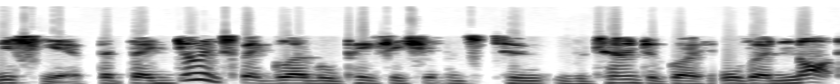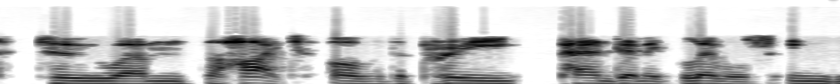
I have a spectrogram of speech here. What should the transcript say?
this year, but they do expect global PC shipments to return to growth, although not to um, the height of the pre pandemic levels in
